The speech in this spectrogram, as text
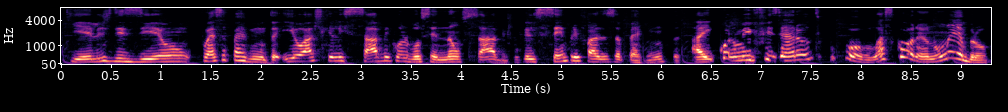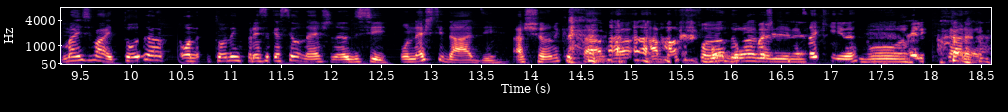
que eles diziam, foi essa pergunta, e eu acho que eles sabem quando você não sabe, porque eles sempre fazem essa pergunta. Aí quando me fizeram, eu tipo, pô, lascou, né? Eu não lembro, mas vai, toda toda empresa quer ser honesta, né? Eu disse honestidade, achando que eu tava abafando umas ali, né? aqui, né? Boa. Ele, cara,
